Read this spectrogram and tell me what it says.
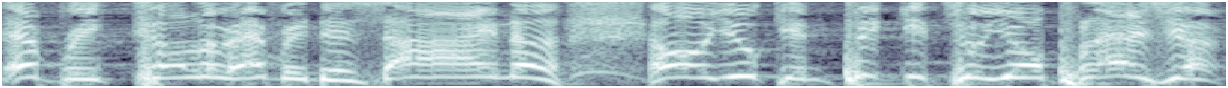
every color, every design. Uh, oh, you can pick it to your pleasure.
